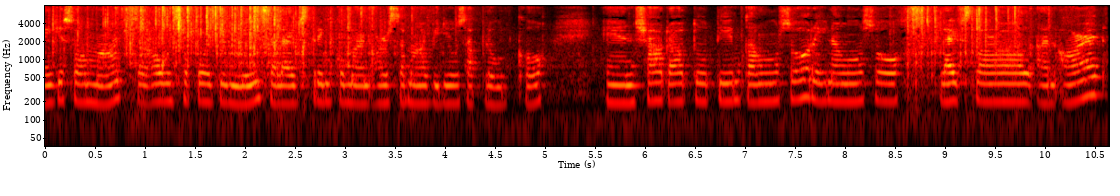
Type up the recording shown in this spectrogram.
Thank you so much for always supporting me sa live stream ko man or sa mga videos upload ko. And shout out to Team Kanguso, Reyna Nguso, Lifestyle and Art,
